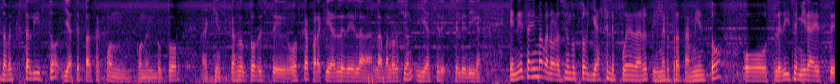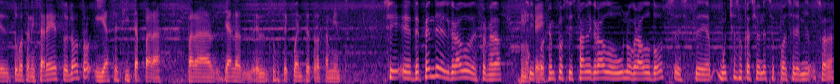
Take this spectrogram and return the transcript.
una vez que está listo, ya se pasa con, el doctor, aquí en este caso el doctor este, Oscar, para que ya le dé la, valoración y ya se, le diga. En esa misma valoración, doctor, ya se le puede dar el primer tratamiento o se le dice, mira, este, tú vas a necesitar esto lo otro, y ya se cita para, para ya el subsecuente tratamiento. Sí, eh, depende del grado de enfermedad. Sí, por ejemplo, si está en el grado 1, grado 2, este, muchas ocasiones se puede hacer, o sea,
